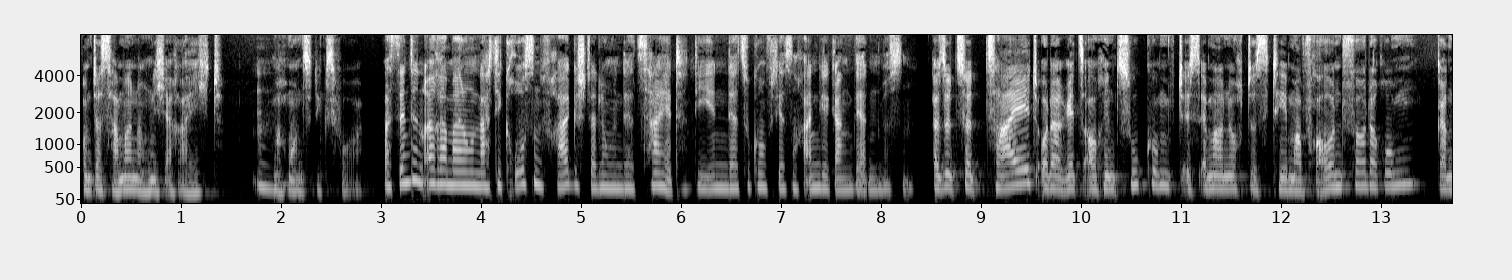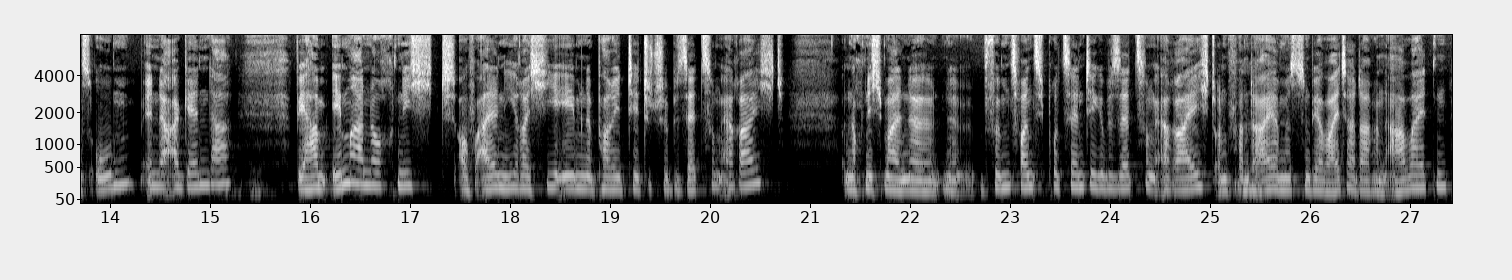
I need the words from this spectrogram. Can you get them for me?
und das haben wir noch nicht erreicht. Mhm. Machen wir uns nichts vor. Was sind in eurer Meinung nach die großen Fragestellungen der Zeit, die in der Zukunft jetzt noch angegangen werden müssen? Also zur Zeit oder jetzt auch in Zukunft ist immer noch das Thema Frauenförderung ganz oben in der Agenda. Wir haben immer noch nicht auf allen Hierarchieebenen paritätische Besetzung erreicht noch nicht mal eine, eine 25-prozentige Besetzung erreicht. Und von mhm. daher müssen wir weiter daran arbeiten,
